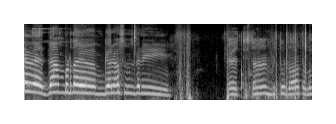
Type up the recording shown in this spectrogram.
Evet ben buradayım. Görüyorsunuz beni. Evet istersen bir tur daha atalım.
